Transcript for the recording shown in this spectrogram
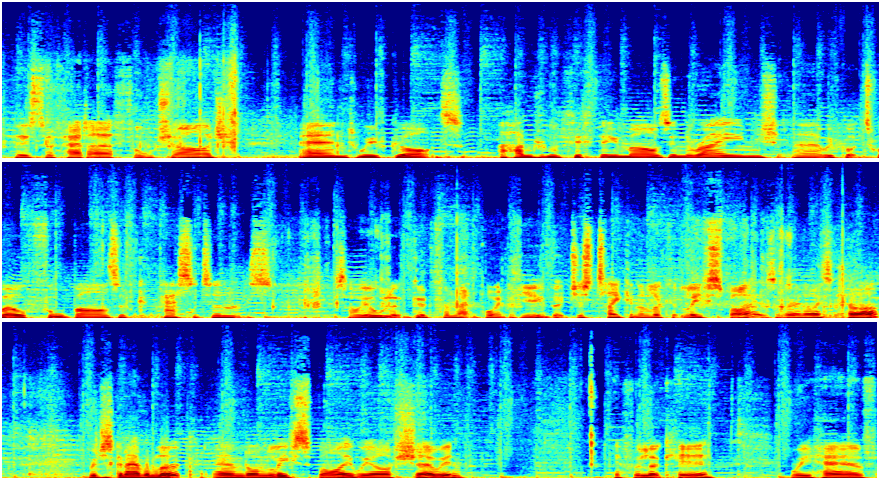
appears to have had a full charge and we've got 115 miles in the range. Uh, we've got 12 full bars of capacitance. So we all look good from that point of view, but just taking a look at Leaf Spy, it's a very nice car. We're just going to have a look, and on Leaf Spy we are showing, if we look here, we have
